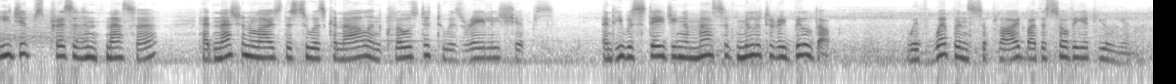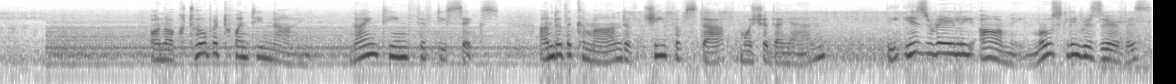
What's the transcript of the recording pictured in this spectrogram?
Egypt's President Nasser had nationalized the Suez Canal and closed it to Israeli ships. And he was staging a massive military buildup with weapons supplied by the Soviet Union. On October 29, 1956, under the command of Chief of Staff Moshe Dayan, the Israeli army, mostly reservists,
